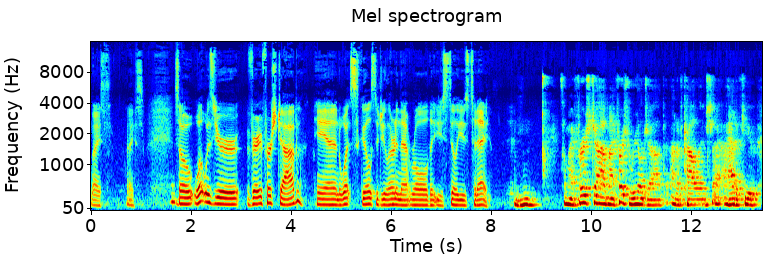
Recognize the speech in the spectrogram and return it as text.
Nice, nice. So, what was your very first job, and what skills did you learn in that role that you still use today? Mm-hmm. So my first job, my first real job out of college, I, had a few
